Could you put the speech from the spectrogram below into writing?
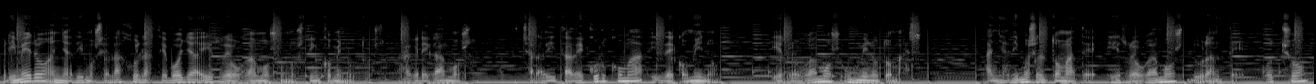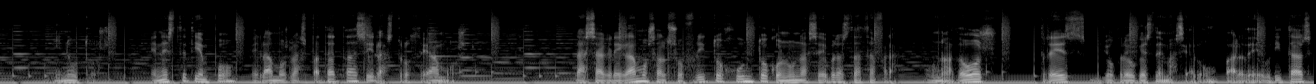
Primero añadimos el ajo y la cebolla y rehogamos unos 5 minutos. Agregamos cucharadita de cúrcuma y de comino y rehogamos un minuto más. Añadimos el tomate y rehogamos durante 8 minutos. En este tiempo pelamos las patatas y las troceamos. Las agregamos al sofrito junto con unas hebras de azafrán. Una, dos, tres, yo creo que es demasiado. Un par de hebritas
